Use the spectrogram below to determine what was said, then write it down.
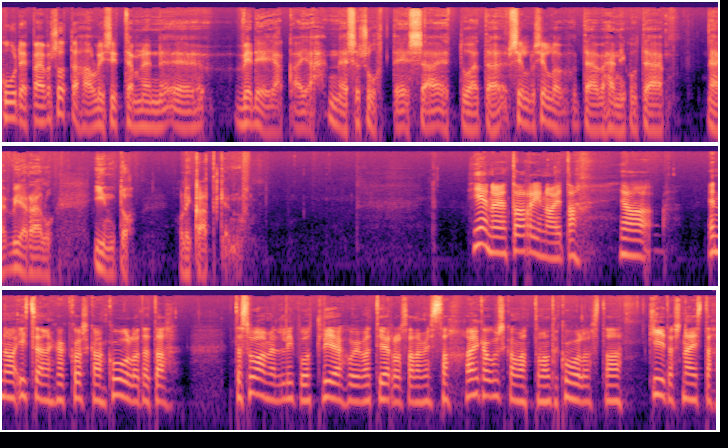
kuuden päivän sotahan oli sitten tämmöinen vedenjakaja näissä suhteissa. Että tuota, silloin, silloin tämä vähän niin kuin tämä, tämä vierailuinto oli katkennut. Hienoja tarinoita ja en ole itse ainakaan koskaan kuullut tätä, että Suomen liput liehuivat Jerusalemissa. Aika uskomattomalta kuulostaa. Kiitos näistä.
